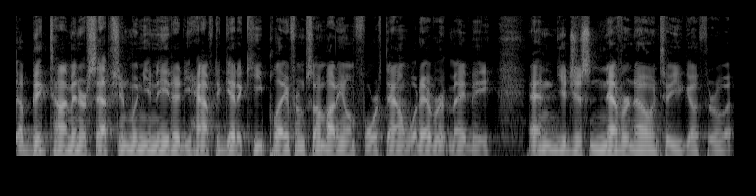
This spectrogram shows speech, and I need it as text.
a, big time interception when you need it. You have to get a key play from somebody on fourth down, whatever it may be. And you just never know until you go through it.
